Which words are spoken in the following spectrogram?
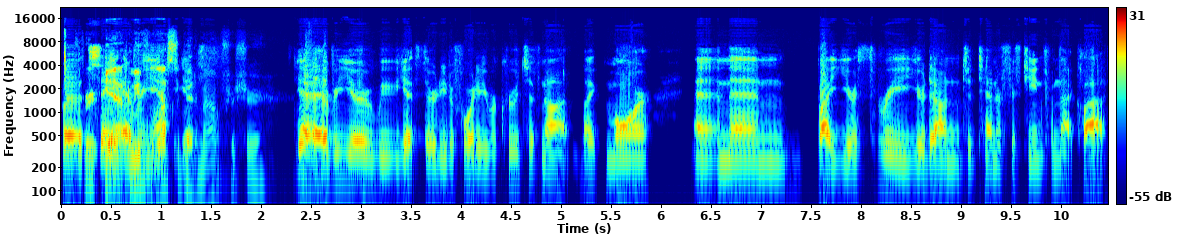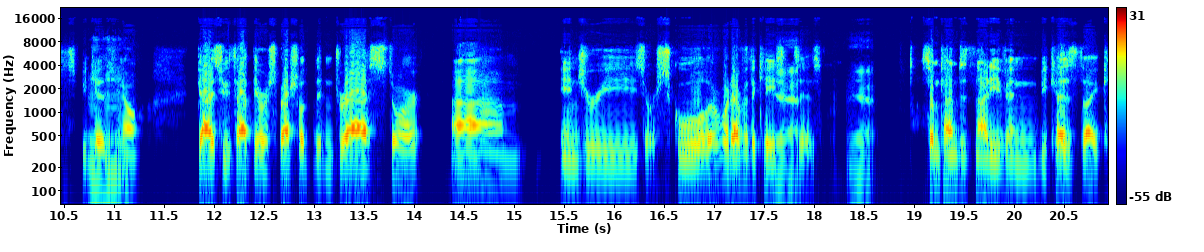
But for, say yeah, we've lost we a good amount for sure. Yeah, every year we get 30 to 40 recruits, if not like more. And then by year three, you're down to 10 or 15 from that class because, mm-hmm. you know, guys who thought they were special didn't dress or um, injuries or school or whatever the case yeah. is. Yeah sometimes it's not even because like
